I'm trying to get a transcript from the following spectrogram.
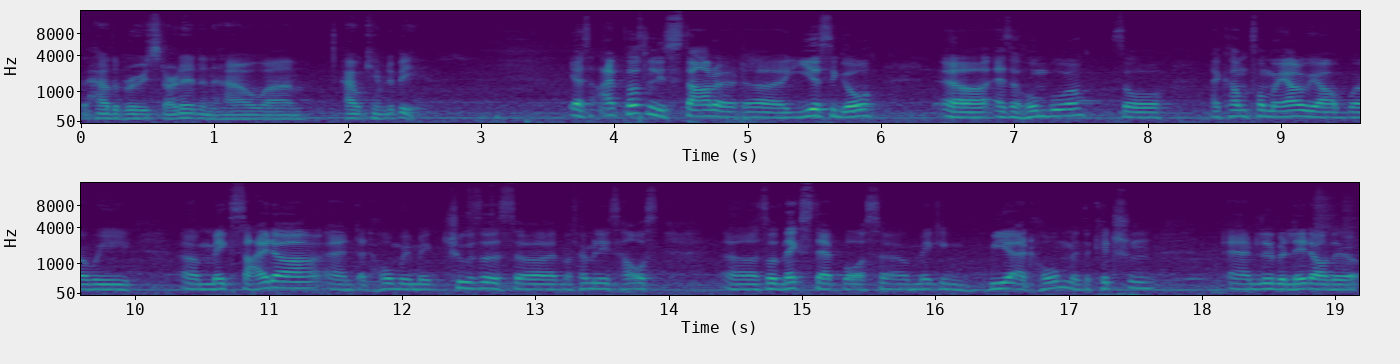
the, how the brewery started, and how um, how it came to be. Yes, I personally started uh, years ago uh, as a home brewer. So I come from an area where we make cider, and at home we make juices uh, at my family's house. Uh, so the next step was uh, making beer at home in the kitchen, and a little bit later on the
